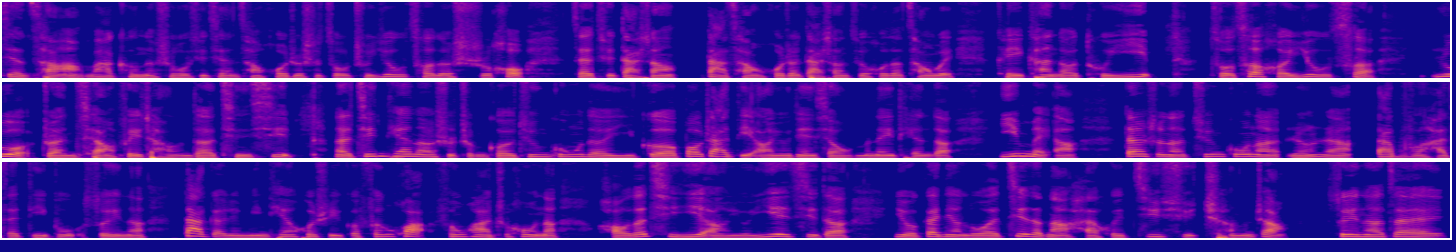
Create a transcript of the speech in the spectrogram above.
建仓啊，挖坑的时候去建仓，或者是走出右侧的时候再去打上大仓或者打上最后的仓位。可以看到图一，左侧和右侧弱转强，非常的清晰。那今天呢是整个军工的一个爆炸点啊，有点像我们那天的医美啊。但是呢，军工呢仍然大部分还在底部，所以呢大概率明天会是一个分化。分化之后呢，好的企业啊，有业绩的、有概念逻辑的呢，还会继续成长。所以呢，在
